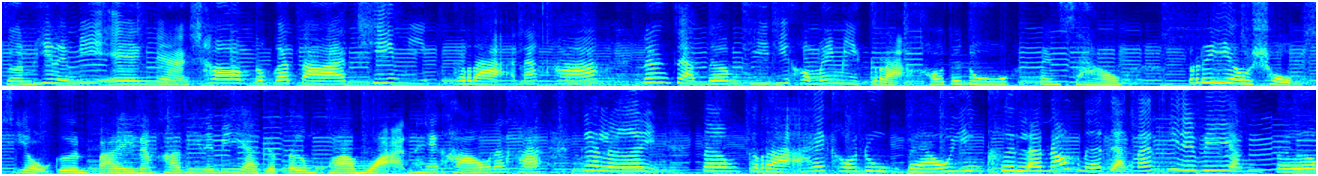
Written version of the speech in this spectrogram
ส่วนพี่เลมี่เองเนี่ยชอบตุ๊กตาที่มีกระนะคะ เนื่องจากเดิมทีที่เขาไม่มีกระเขาจะดูเป็นสาว เปรี้ยวโฉบเฉี่ยวเกินไปนะคะ พี่เลมี่อยากจะเติมความหวานให้เขานะคะ ก็เลยเติมกระให้เขาดูแบ๊วยิ่งขึ้นแล้วนอกเหนือจากนั้นพี่เลมี่ยังเติม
